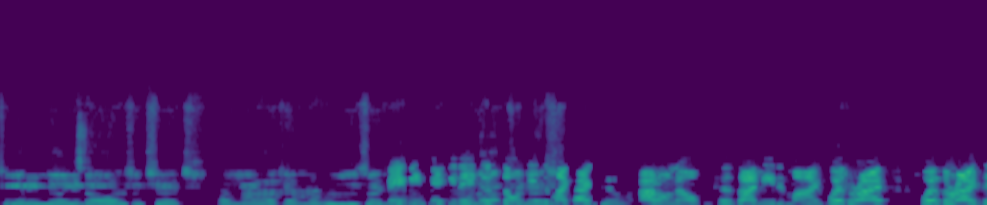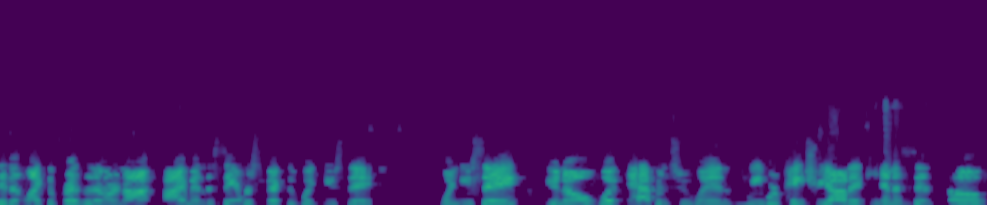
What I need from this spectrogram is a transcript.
Twenty million dollars in checks or more. I can't remember the exact. Maybe number. maybe they just don't cash. need it like I do. I don't know because I needed mine. Whether I whether I didn't like the president or not, I'm in the same respect of what you say. When you say, you know, what happened to when we were patriotic in a sense of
